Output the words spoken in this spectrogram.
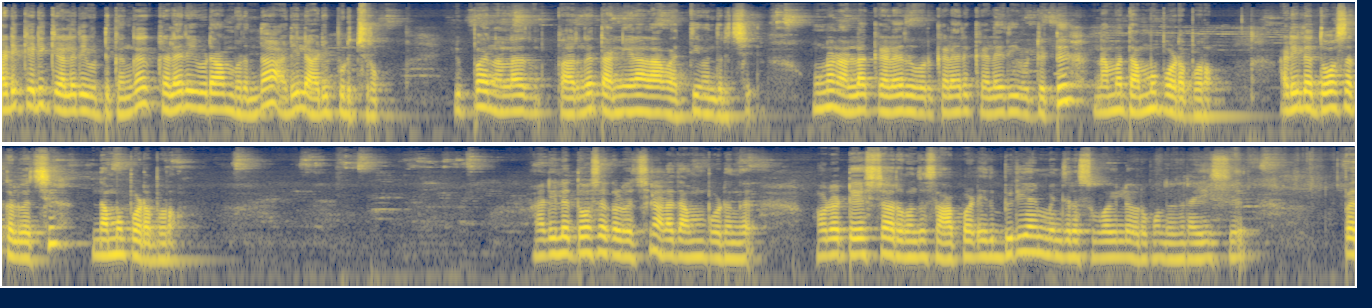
அடிக்கடி கிளறி விட்டுக்கோங்க. கிளறி விடாமல் இருந்தால் அடியில் அடி பிடிச்சிரும். இப்போ நல்லா பாருங்கள் தண்ணியெலாம் நல்லா வற்றி வந்துருச்சு. இன்னும் நல்லா கிளறி ஒரு கிளறி கிளறி விட்டுட்டு நம்ம தம்மு போட போகிறோம் அடியில் தோசைக்கல் வச்சு தம்மு போட போகிறோம் அடியில் தோசைக்கல் வச்சு நல்லா தம் போடுங்க. அவ்வளோ டேஸ்ட்டாக இருக்கும் இந்த சாப்பாடு. இது பிரியாணி மிஞ்சிற சுவையில் இருக்கும் இந்த ரைஸு. இப்போ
